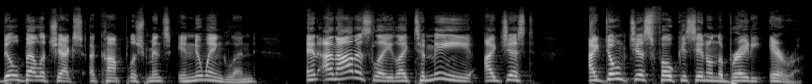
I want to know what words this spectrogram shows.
Bill Belichick's accomplishments in New England. And, and honestly, like to me, I just I don't just focus in on the Brady era.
